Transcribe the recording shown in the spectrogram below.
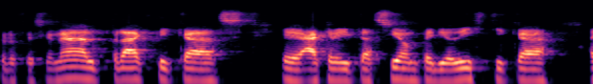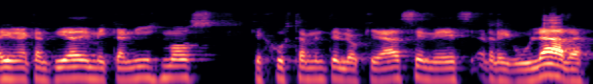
profesional, prácticas, acreditación periodística. Hay una cantidad de mecanismos que justamente lo que hacen es regular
